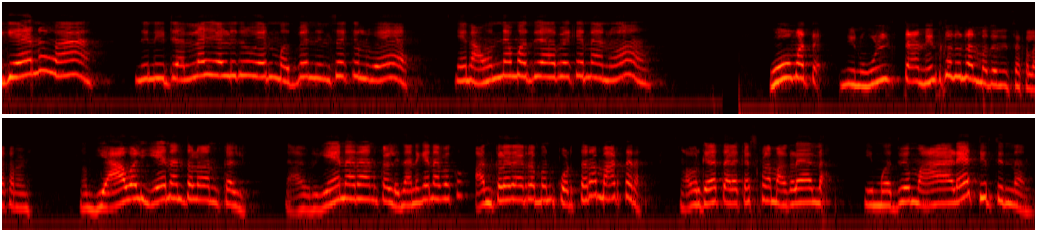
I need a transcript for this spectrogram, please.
ಈಗೇನು ನೀನು ಇದೆಲ್ಲ ಹೇಳಿದ್ರು ಏನು ಮದುವೆ ನಿಲ್ಸಕ್ಕಿಲ್ವೇ? ಏನು ಅವನ್ನೇ ಮದುವೆ ಆಗ್ಬೇಕೆ ನಾನು? ಹ್ಞೂ ಮತ್ತೆ ನೀನು ಉಲ್ಟಾ ನಿಂತ್ಕೊಂಡು ನಾನು ಮದುವೆ ಸಕಲ ಕಣ್ಣಿ ಅದು ಯಾವಳು ಏನು ಅಂತಳೋ ಅನ್ಕೊಳ್ಳಿ. ಅವ್ರಿಗೆ ಏನಾರ ಅನ್ಕೊಳ್ಳಿ ನನಗೇನಾಗಬೇಕು? ಅನ್ಕೊಳ್ಳಿ ಯಾರು ಬಂದು ಕೊಡ್ತಾರ ಮಾಡ್ತಾರೆ? ಅವ್ರಿಗೆ ತಲೆ ಕೆಸ್ಕೊಂಡು ಮಗಳೇ ಅಲ್ಲ. ಈ ಮದುವೆ ಮಾಡೇ ತಿರ್ತೀನಿ ನಾನು.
